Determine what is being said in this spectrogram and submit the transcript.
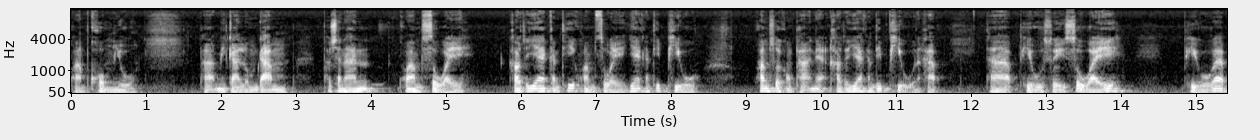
ความคมอยู่ พระมีการลมดำเพราะฉะนั้นความสวยเขาจะแยกกันที่ความสวย แยกกันที่ผิว ความสวยของพระเนี่ยเขาจะแยกกันที่ผิวนะครับ ถ้าผิวสวยๆ ผิวแบบ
